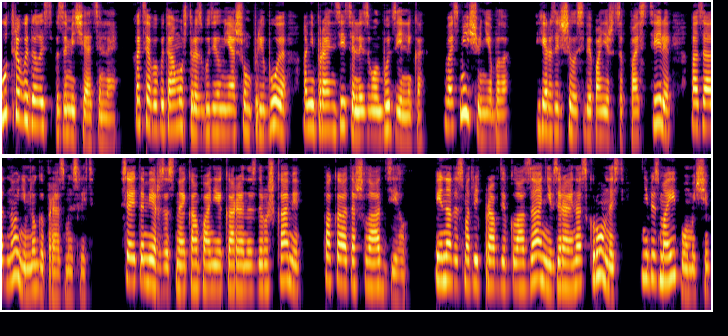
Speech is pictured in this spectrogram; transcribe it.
Утро выдалось замечательное. Хотя бы потому, что разбудил меня шум прибоя, а не пронзительный звон будильника. Восьми еще не было. Я разрешила себе понежиться в постели, а заодно немного поразмыслить. Вся эта мерзостная компания Карена с дружками пока отошла от дел. И надо смотреть правде в глаза, невзирая на скромность, не без моей помощи.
